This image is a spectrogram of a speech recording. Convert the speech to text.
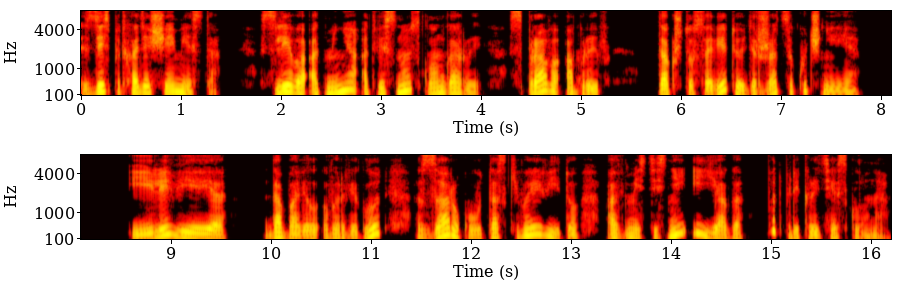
здесь подходящее место. Слева от меня отвесной склон горы, справа обрыв, так что советую держаться кучнее». «И левее», — добавил вырвиглот, за руку утаскивая Виту, а вместе с ней и Яга под прикрытие склона.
